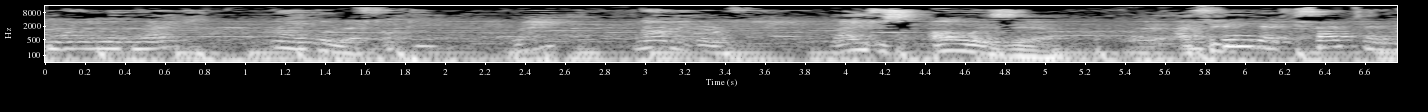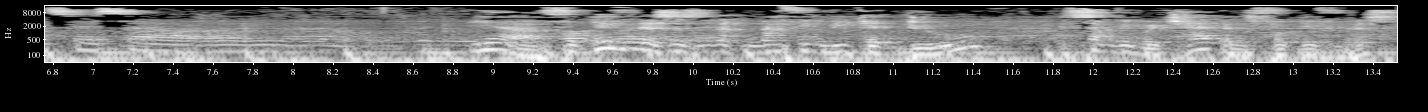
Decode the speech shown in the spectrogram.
you want to look right? No, I go left. Okay, right? No, I go left. Life is always there. Uh, I think acceptance is uh, um, uh, yeah, forgiveness is not, nothing we can do. It's something which happens, forgiveness,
